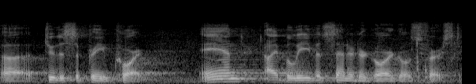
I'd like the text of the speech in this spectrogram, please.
uh, to the Supreme Court? And I believe that Senator Gore goes first.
